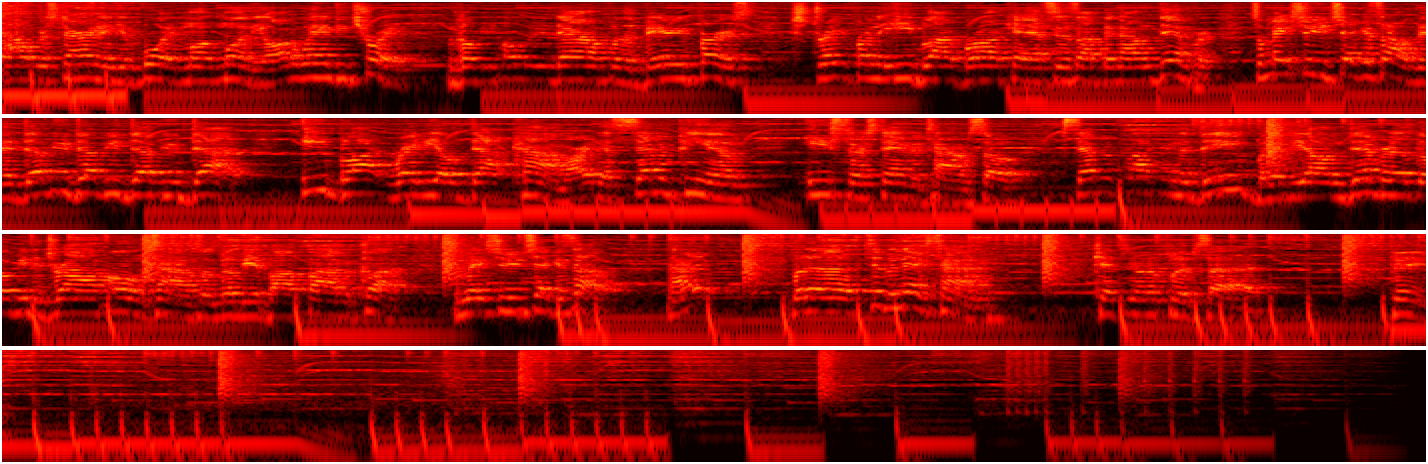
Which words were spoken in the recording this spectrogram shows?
Howard Stern, and your boy Monk Money, all the way in Detroit. We're gonna be holding it down for the very first, straight from the E Block broadcast since I've been out in Denver. So make sure you check us out, man. www.eblockradio.com. All right, that's 7 p.m. Eastern Standard Time. So 7 o'clock in the D, but if you're out in Denver, that's gonna be the drive home time. So it's gonna be about 5 o'clock. So make sure you check us out. All right. But uh, till the next time, catch you on the flip side. Peace.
